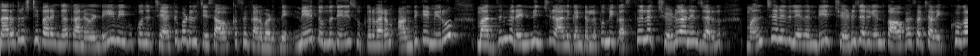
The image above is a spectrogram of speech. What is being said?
నరదృష్టి పరంగా కానివ్వండి మీకు కొంచెం చేతబడులు చేసే అవకాశం కనబడుతుంది. మే తొమ్మిదో తేదీ శుక్రవారం. అందుకే మీరు మధ్యాహ్నం రెండు నుంచి నాలుగు గంటలపు మీకు అస్సలు చెడు అనేది జరగ మంచి అనేది లేదండి. చెడు జరిగేందుకు అవకాశాలు చాలా ఎక్కువగా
